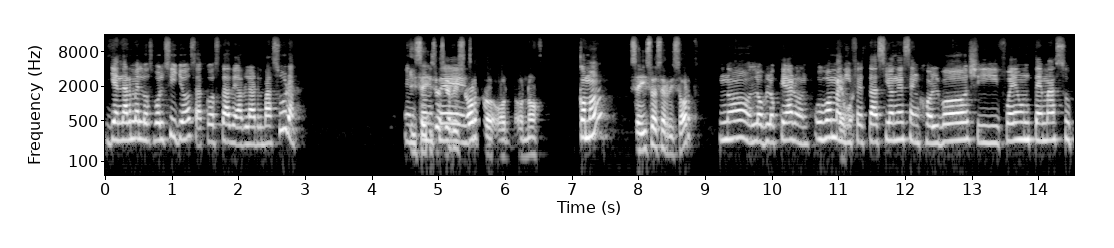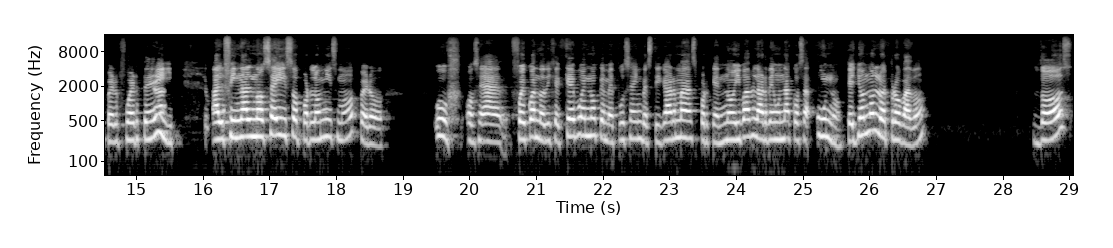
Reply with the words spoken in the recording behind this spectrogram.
llenarme los bolsillos a costa de hablar basura? ¿Y se hizo ese resort o, no? ¿Cómo? ¿Se hizo ese resort? No, lo bloquearon. Hubo manifestaciones en Holbox y fue un tema súper fuerte y al final no se hizo por lo mismo, pero Uf, o sea, fue cuando dije, qué bueno que me puse a investigar más porque no iba a hablar de una cosa, uno, que yo no lo he probado. Dos,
